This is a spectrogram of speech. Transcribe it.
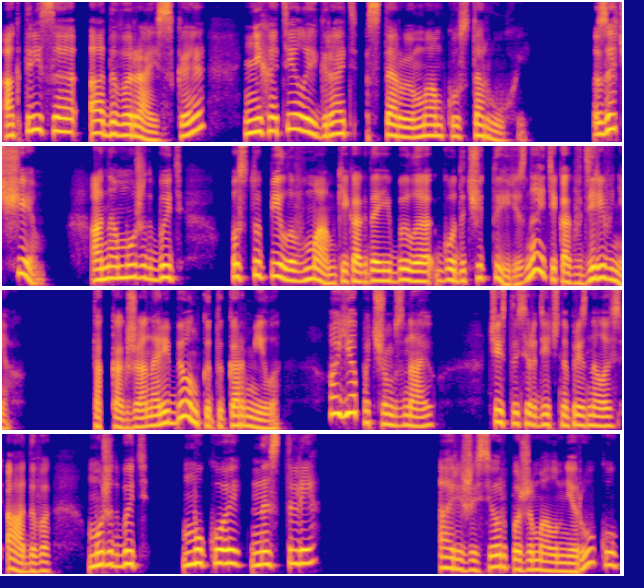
Актриса Адова Райская не хотела играть старую мамку старухой. Зачем? Она, может быть, поступила в мамки, когда ей было года четыре, знаете, как в деревнях. Так как же она ребенка-то кормила? А я почем знаю? Чистосердечно призналась Адова. Может быть, мукой Нестле? А режиссер пожимал мне руку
